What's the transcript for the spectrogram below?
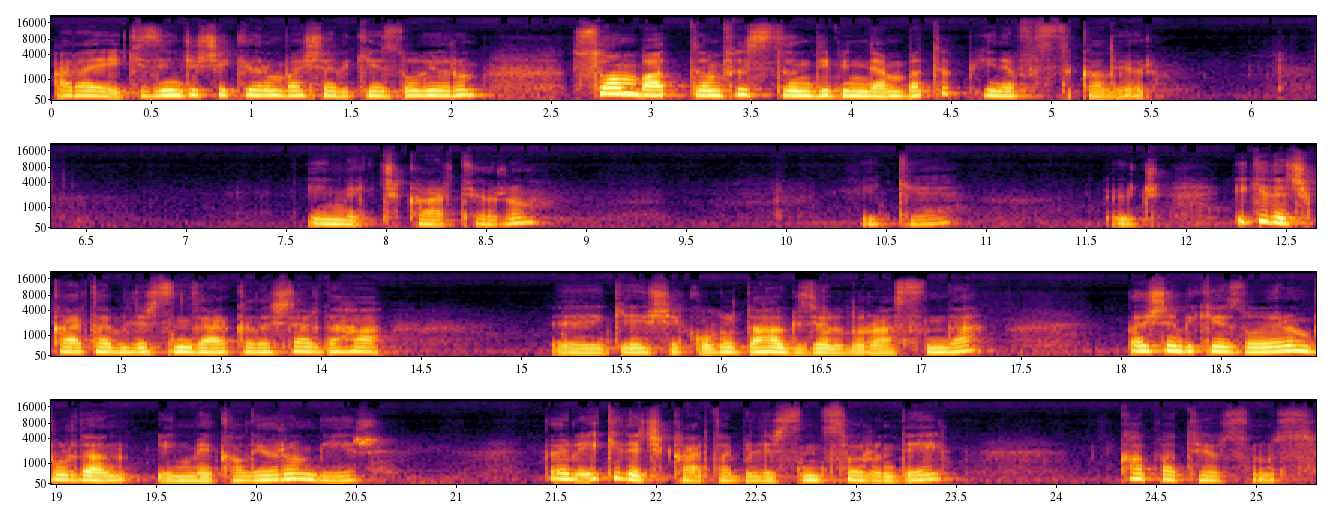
araya 2 zincir çekiyorum. Başına bir kez doluyorum. Son battığım fıstığın dibinden batıp yine fıstık alıyorum. İlmek çıkartıyorum. 2 3 2 de çıkartabilirsiniz arkadaşlar. Daha e, gevşek olur. Daha güzel olur aslında. Başına bir kez doluyorum. Buradan ilmek alıyorum. 1 Böyle 2 de çıkartabilirsiniz. Sorun değil. Kapatıyorsunuz.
